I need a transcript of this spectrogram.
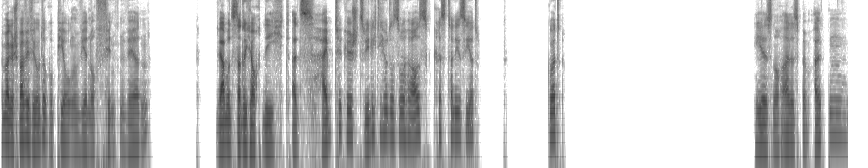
Bin mal gespannt, wie viele Untergruppierungen wir noch finden werden. Wir haben uns dadurch auch nicht als heimtückisch, zwielichtig oder so herauskristallisiert. Gut. Hier ist noch alles beim Alten.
